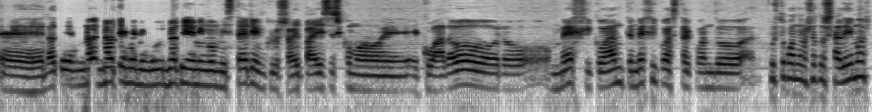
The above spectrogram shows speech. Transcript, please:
Eh, no, tiene, no, no tiene ningún, no tiene ningún misterio, incluso hay países como eh, Ecuador o México, antes México hasta cuando, justo cuando nosotros salimos,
